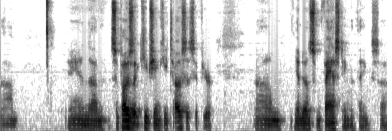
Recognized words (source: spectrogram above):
Um, and um, supposedly it keeps you in ketosis if you're um, you know doing some fasting and things. So.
